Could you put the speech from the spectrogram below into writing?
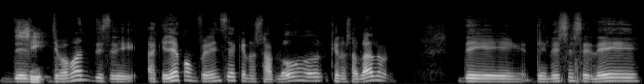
llevaban desde aquella conferencia que nos habló, que nos hablaron de, del SSD,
